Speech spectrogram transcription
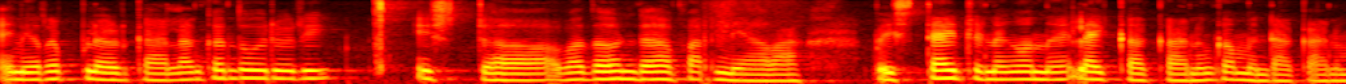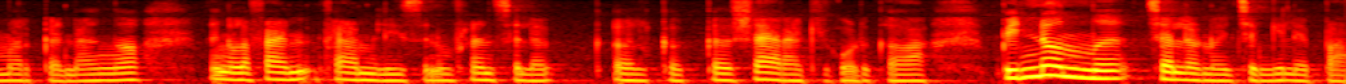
അതിന് റിപ്ലൈ എടുക്കാനും എനിക്ക് എന്തോ ഒരു ഒരു ഇഷ്ടം അതുകൊണ്ട് പറഞ്ഞാവാ അപ്പോൾ ഇഷ്ടമായിട്ടുണ്ടെങ്കിൽ ഒന്ന് ലൈക്ക് ആക്കാനും കമന്റ് ആക്കാനും മറക്കണ്ട. അങ്ങ് നിങ്ങളെ ഫാൻ ഫാമിലീസിനും ഫ്രണ്ട്സിലൊക്കെ ഷെയർ ആക്കി കൊടുക്കുക. പിന്നെ ഒന്ന് ചെല്ലണം വെച്ചെങ്കിലേപ്പാ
